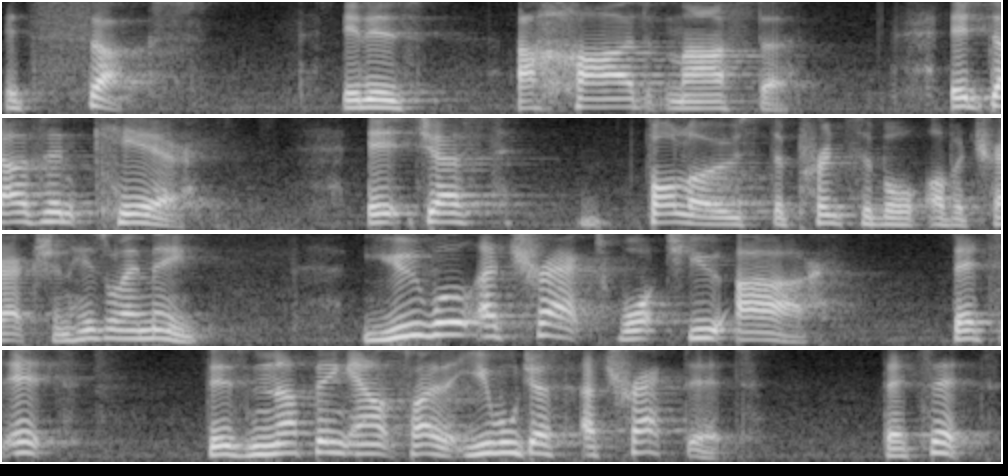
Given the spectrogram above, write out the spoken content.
It sucks. It is a hard master. It doesn't care. It just follows the principle of attraction. Here's what I mean. You will attract what you are. That's it. There's nothing outside of it. You will just attract it. That's it.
